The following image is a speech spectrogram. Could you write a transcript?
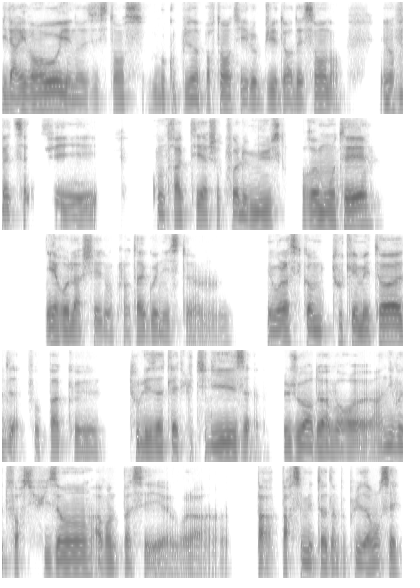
Il arrive en haut, il y a une résistance beaucoup plus importante et il est obligé de redescendre. Et en mmh fait, ça fait contracter à chaque fois le muscle, remonter et relâcher donc l'antagoniste. Mais voilà, c'est comme toutes les méthodes. Il ne faut pas que tous les athlètes l'utilisent. Le joueur doit avoir euh, un niveau de force suffisant avant de passer euh, voilà, par, ces méthodes un peu plus avancées.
